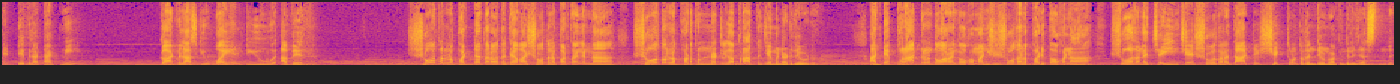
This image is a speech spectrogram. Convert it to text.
did they will attack me God will ask you why aren't you aware శోధనలు పడ్డ తర్వాత దేవా శోధనలు పడతాం కన్నా శోధనలు పడకుండా ప్రార్థన చేయమన్నాడు దేవుడు. అంటే ప్రార్థన ద్వారంగా ఒక మనిషి శోధనలు పడిపోకుండా శోధన జయించే శోధన దాటే శక్తి ఉంటుందని దేవుని వాకి తెలియజేస్తుంది.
